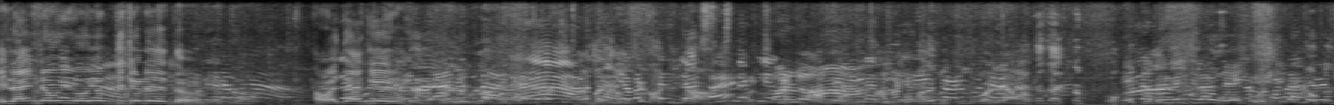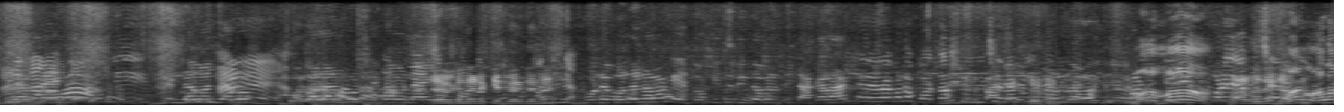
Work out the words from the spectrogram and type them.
এই লাইনটা ওই ওই অব্দি চলে যেত। সবাই তো আজকে বিক্রি করে আমার কাছে একটা বৃন্দাবন যাব গোপাল আনব সেটাও নাই। বলে বলে না আমাকে তো কিছু দিতে হবে তুই টাকা রাখ। কোনো কথা শুনছে না মা মা মা মালা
